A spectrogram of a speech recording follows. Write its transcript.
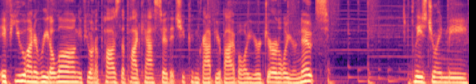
If you want to read along, if you want to pause the podcast so that you can grab your Bible, your journal, your notes, please join me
